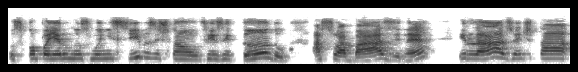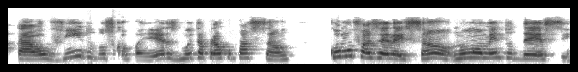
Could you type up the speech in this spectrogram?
os companheiros nos municípios estão visitando a sua base, né? E lá a gente está tá ouvindo dos companheiros muita preocupação. Como fazer eleição num momento desse?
